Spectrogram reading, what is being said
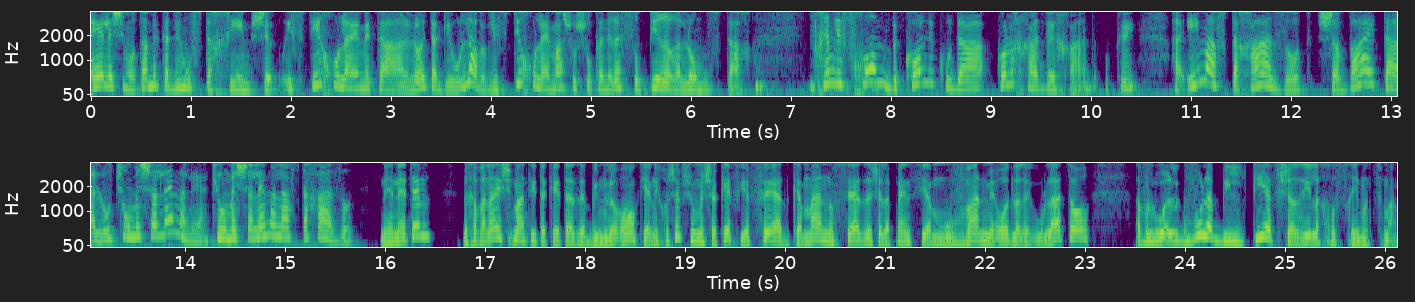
אלה שמאותם מקדמים מובטחים, שהבטיחו להם את ה... לא את הגאולה, אבל הבטיחו להם משהו שהוא כנראה סופירר הלא מובטח, צריכים לבחון בכל נקודה, כל אחד ואחד, אוקיי? האם ההבטחה הזאת שווה את העלות שהוא משלם עליה? כי הוא משלם על ההבטחה הזאת. נהניתם? בכוונה השמעתי את הקטע הזה במלואו, כי אני חושב שהוא משקף יפה עד כמה הנושא הזה של הפנסיה מובן מאוד לרגולטור, אבל הוא על גבול הבלתי אפשרי לחוסכים עצמם.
